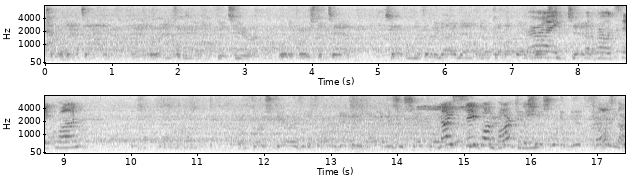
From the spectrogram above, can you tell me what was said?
tackle. And the Rams will be on offense here for the first and 10. So from the 39 now, they'll come up on first and 10. gonna roll with Saquon. First carry for the former Nittany Lion. This is Saquon. Nice Saquon Barkley. This one to midfield All-star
